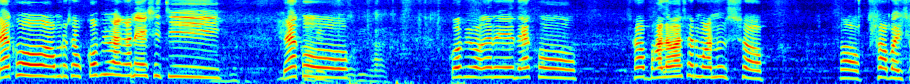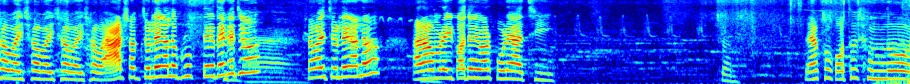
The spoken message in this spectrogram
দেখো আমরা সব কফি বাগানে এসেছি। দেখো কফি বাগানে দেখো সব ভালোবাসার মানুষ সব। সব সবাই সবাই সবাই সবাই সবাই। আর সব চলে গেল গ্রুপ থেকে দেখেছ? সবাই চলে গেল আর আমরা এই কদিন এবার পড়ে আছি। চল। দেখো কত সুন্দর।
